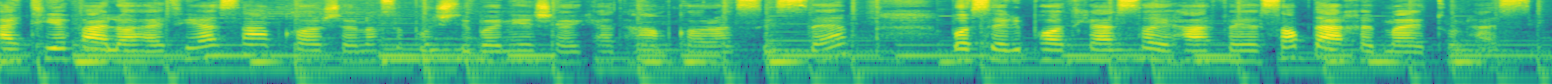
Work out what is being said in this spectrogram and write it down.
عطیه فلاحتی هستم کارشناس پشتیبانی شرکت همکاران سیستم. با سری پادکست های حرف حساب در خدمتتون هستیم.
